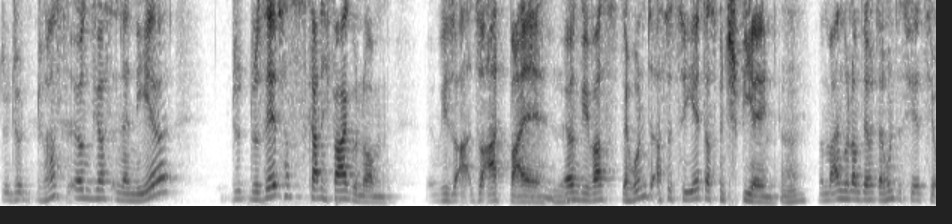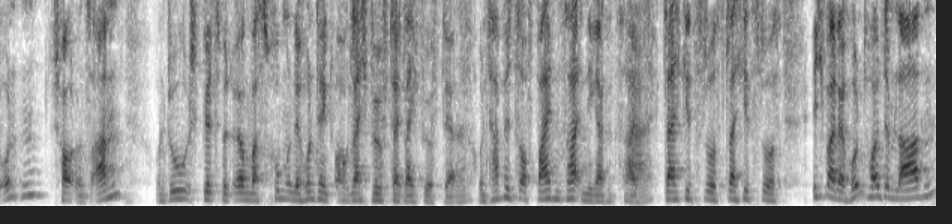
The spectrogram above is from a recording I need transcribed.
Du, du, du hast irgendwie was in der Nähe, du, du selbst hast es gar nicht wahrgenommen. Irgendwie so, so Art Ball. Irgendwie was. Der Hund assoziiert das mit Spielen. Wenn man angenommen, der, der Hund ist jetzt hier unten, schaut uns an und du spielst mit irgendwas rum und der Hund denkt, oh, gleich wirft er, gleich wirft er. Und tappelst auf beiden Seiten die ganze Zeit. Ja. Gleich geht's los, gleich geht's los. Ich war der Hund heute im Laden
